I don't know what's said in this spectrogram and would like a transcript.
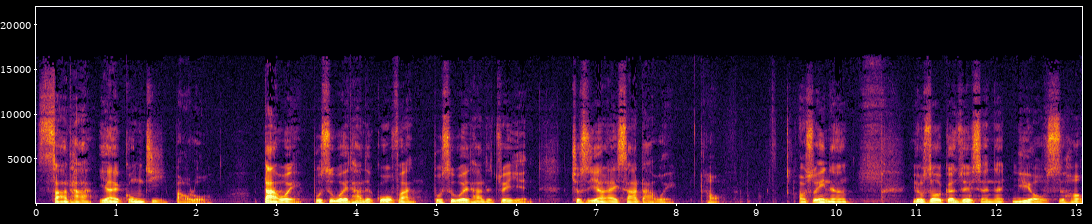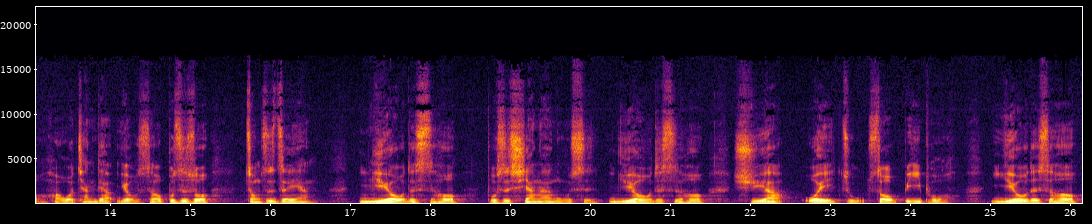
杀他，要来攻击保罗。大卫不是为他的过犯，不是为他的罪言，就是要来杀大卫。好，好，所以呢，有时候跟随神呢，有时候，好，我强调有时候，不是说总是这样，有的时候不是相安无事，有的时候需要为主受逼迫，有的时候。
